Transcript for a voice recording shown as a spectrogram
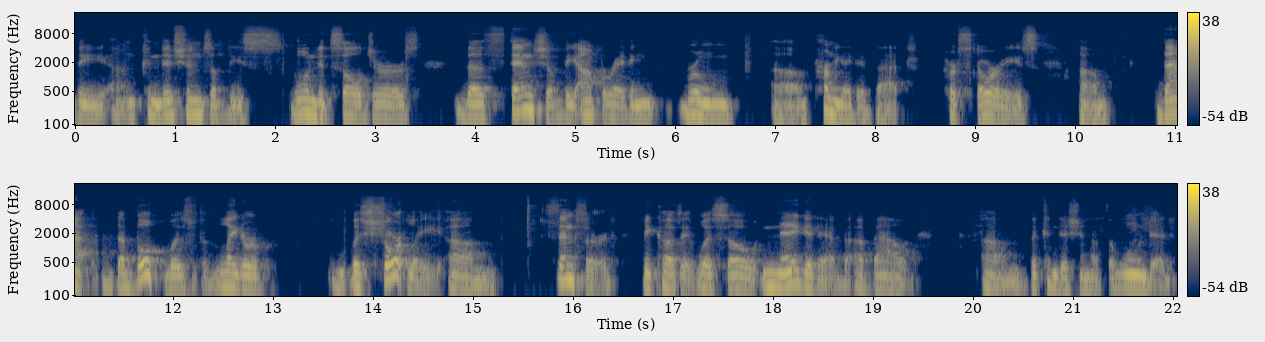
the um, conditions of these wounded soldiers, the stench of the operating room uh, permeated that her stories. Um, that the book was later was shortly um, censored because it was so negative about um, the condition of the wounded.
